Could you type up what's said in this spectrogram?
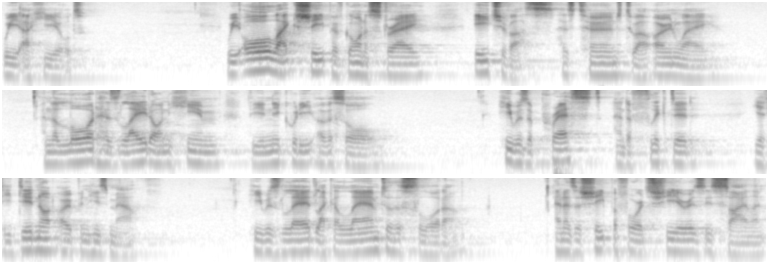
we are healed. We all, like sheep, have gone astray. Each of us has turned to our own way, and the Lord has laid on him the iniquity of us all. He was oppressed and afflicted, yet he did not open his mouth. He was led like a lamb to the slaughter and as a sheep before its shearers is silent,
